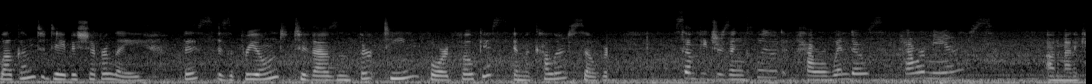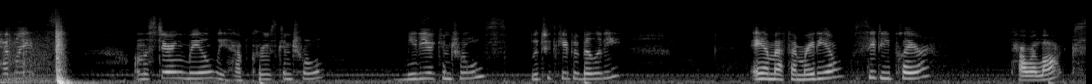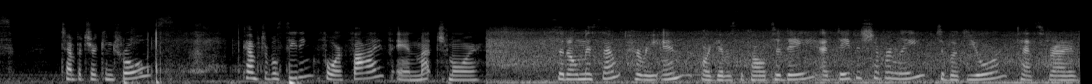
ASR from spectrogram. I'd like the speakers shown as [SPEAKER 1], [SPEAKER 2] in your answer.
[SPEAKER 1] Welcome to Davis Chevrolet. This is a pre-owned 2013 Ford Focus in the color silver. Some features include power windows, power mirrors, automatic headlights. On the steering wheel we have cruise control, media controls, Bluetooth capability, AM FM radio, CD player, power locks, temperature controls, comfortable seating for five, and much more. So don't miss out, hurry in or give us a call today at Davis Chevrolet to book your test drive.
